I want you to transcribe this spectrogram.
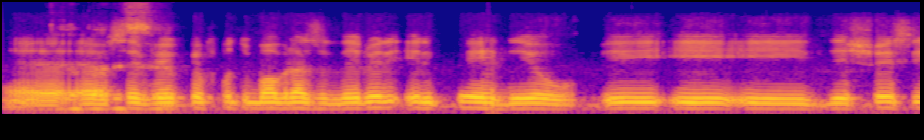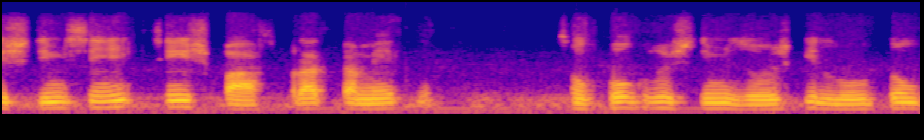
É, é, você vê que o futebol brasileiro ele, ele perdeu e, e- e deixou esses times sem, sem espaço. Praticamente são poucos os times hoje que lutam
